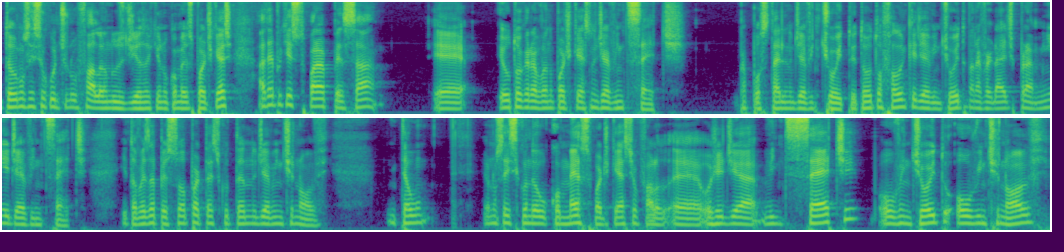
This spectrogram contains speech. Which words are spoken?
então eu não sei se eu continuo falando os dias aqui no começo do podcast. Até porque se tu parar pra pensar, é, eu tô gravando o podcast no dia 27. Pra postar ele no dia 28. Então eu tô falando que é dia 28, mas na verdade para mim é dia 27. E talvez a pessoa pode estar escutando no dia 29. Então, eu não sei se quando eu começo o podcast eu falo, é, hoje é dia 27, ou 28, ou 29,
